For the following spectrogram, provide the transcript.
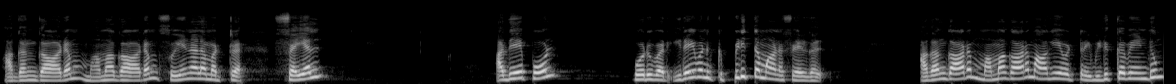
அகங்காரம் மமகாரம் சுயநலமற்ற செயல் அதேபோல் ஒருவர் இறைவனுக்கு பிடித்தமான செயல்கள். அகங்காரம் மமகாரம் ஆகியவற்றை விடுக்க வேண்டும்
